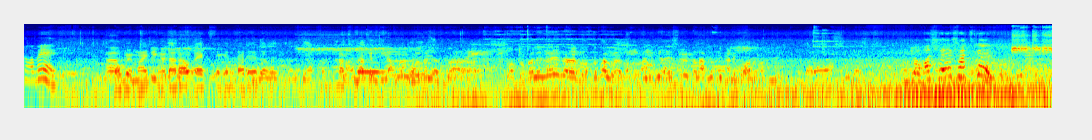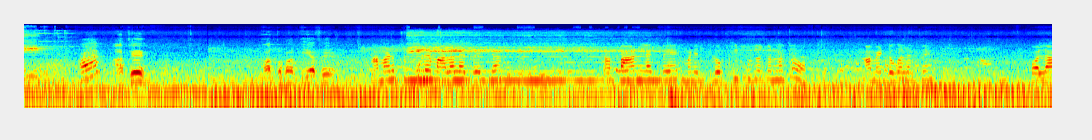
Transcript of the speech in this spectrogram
হবে? হবে মাইক দাঁড়াও এক সেকেন্ড দাঁড়িয়ে যাবে কারণ আমাকে দিয়ে আমার আহ, গতকাল এলে গতকাল নয় গতকাল যদি আসলে তাহলে আপনি খালি খাওয়াতে পারতেন জবা শেষ আজকে? হ্যাঁ? আছে। আর তোমার কি আছে? আমার হচ্ছে মালা লাগবে একটা আর পান লাগবে মানে লক্ষ্মী পুজোর জন্য তো আমের ডোগা লাগবে কলা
